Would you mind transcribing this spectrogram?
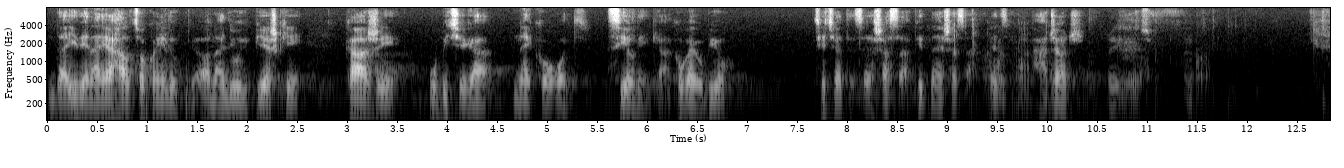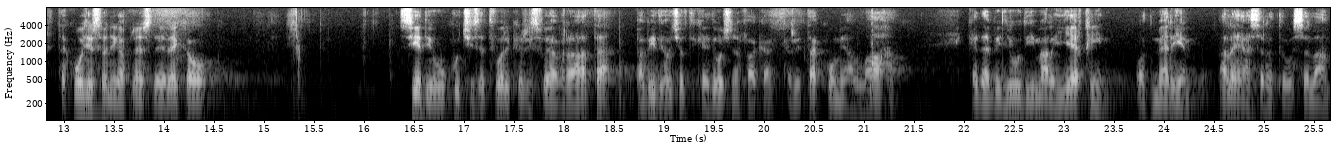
da ide na jahalcu, oko idu ona, ljudi pješke, kaže, ubiće ga neko od silnika. A koga je ubio? Sjećate se, Ešasa, fitna Ešasa, recimo, Hadžađ, Također se od njega prenosio da je rekao, sjedi u kući, zatvori, kaže, svoja vrata, pa vidi hoće li ti kaj doći na faka. Kaže, tako mi Allaha. Kada bi ljudi imali jeqin od Merijem, alaiha salatu wasalam,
